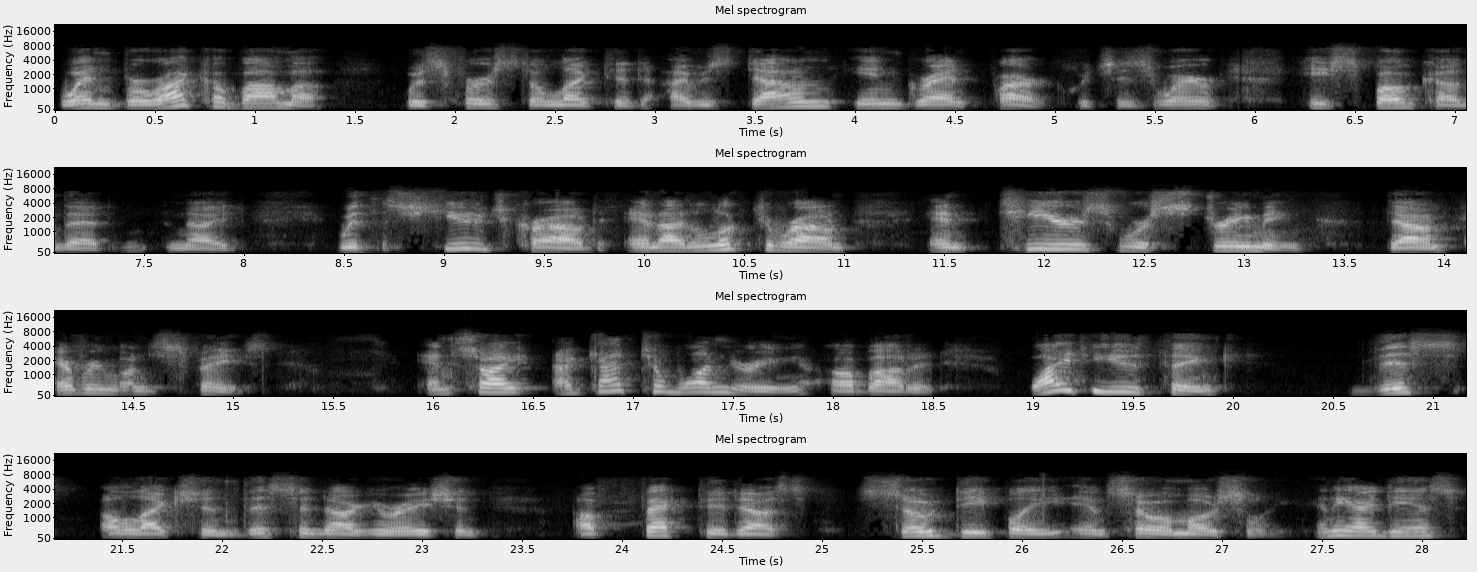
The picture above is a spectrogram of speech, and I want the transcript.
when Barack Obama was first elected, I was down in Grant Park, which is where he spoke on that night with this huge crowd. And I looked around and tears were streaming down everyone's face. And so I, I got to wondering about it. Why do you think this election, this inauguration, affected us so deeply and so emotionally? Any ideas?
